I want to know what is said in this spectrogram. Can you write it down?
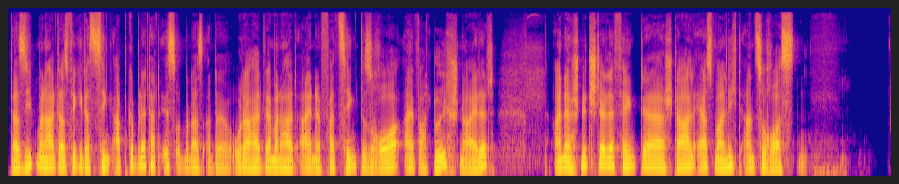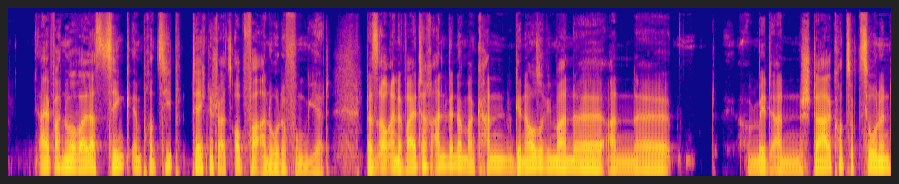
da sieht man halt, dass wirklich das Zink abgeblättert ist und man das, oder halt, wenn man halt ein verzinktes Rohr einfach durchschneidet, an der Schnittstelle fängt der Stahl erstmal nicht an zu rosten. Einfach nur, weil das Zink im Prinzip technisch als Opferanode fungiert. Das ist auch eine weitere Anwendung. Man kann genauso wie man äh, an äh, mit an Stahlkonstruktionen,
